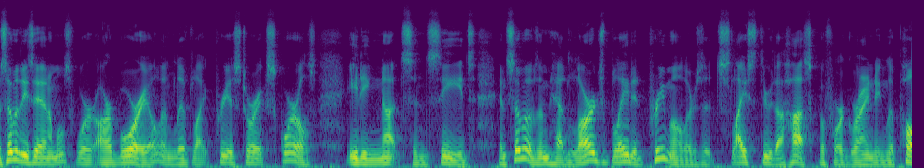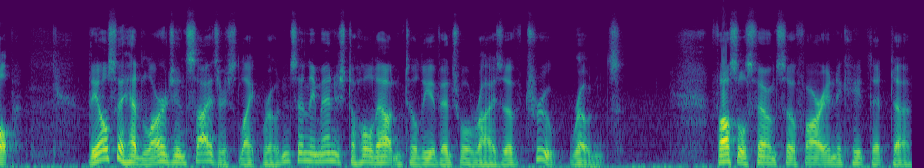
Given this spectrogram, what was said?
Some of these animals were arboreal and lived like prehistoric squirrels, eating nuts and seeds, and some of them had large bladed premolars that sliced through the husk before grinding the pulp. They also had large incisors like rodents, and they managed to hold out until the eventual rise of true rodents. Fossils found so far indicate that uh,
